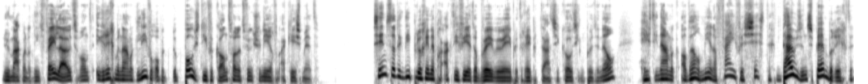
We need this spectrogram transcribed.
Nu maakt me dat niet veel uit, want ik richt me namelijk liever op de positieve kant van het functioneren van Akismet. Sinds dat ik die plugin heb geactiveerd op www.reputatiecoaching.nl heeft hij namelijk al wel meer dan 65.000 spamberichten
